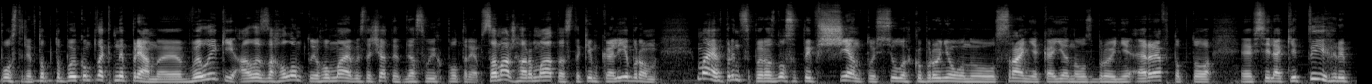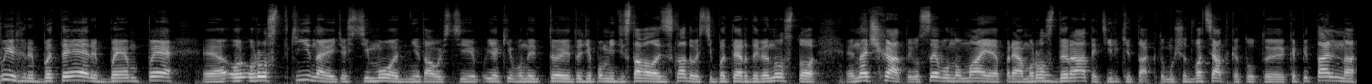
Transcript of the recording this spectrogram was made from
пострілів. Тобто боєкомплект не прям е, великий, але загалом то його має вистачати для своїх потреб. Сама ж гармата з таким калібром має, в принципі, розносити вщент усю легкоброньовану срань, яка є на озброєнні РФ, тобто е, всілякі тигри, пигри, БТРи, БМП, е, ростки, навіть ось ці модні, та ось ці, які вони тоді пам'ятаю, діставали зі складу, ось ці БТР-90, е, начхати, усе воно має прям роздирати тільки так, тому що двадцятка тут капітальна,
